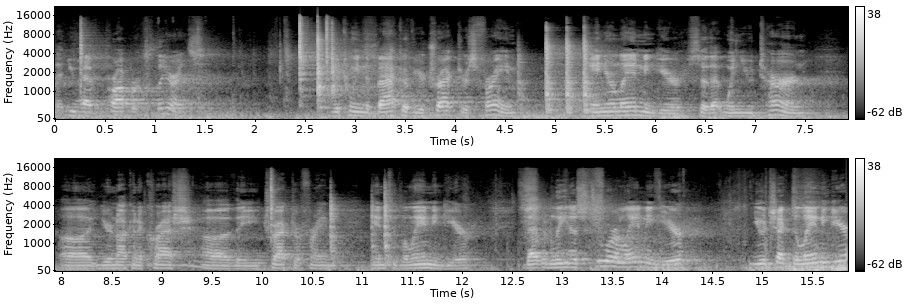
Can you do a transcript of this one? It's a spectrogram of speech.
that you have proper clearance between the back of your tractor's frame and your landing gear so that when you turn, uh, you're not going to crash uh, the tractor frame into the landing gear. That would lead us to our landing gear. You would check the landing gear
